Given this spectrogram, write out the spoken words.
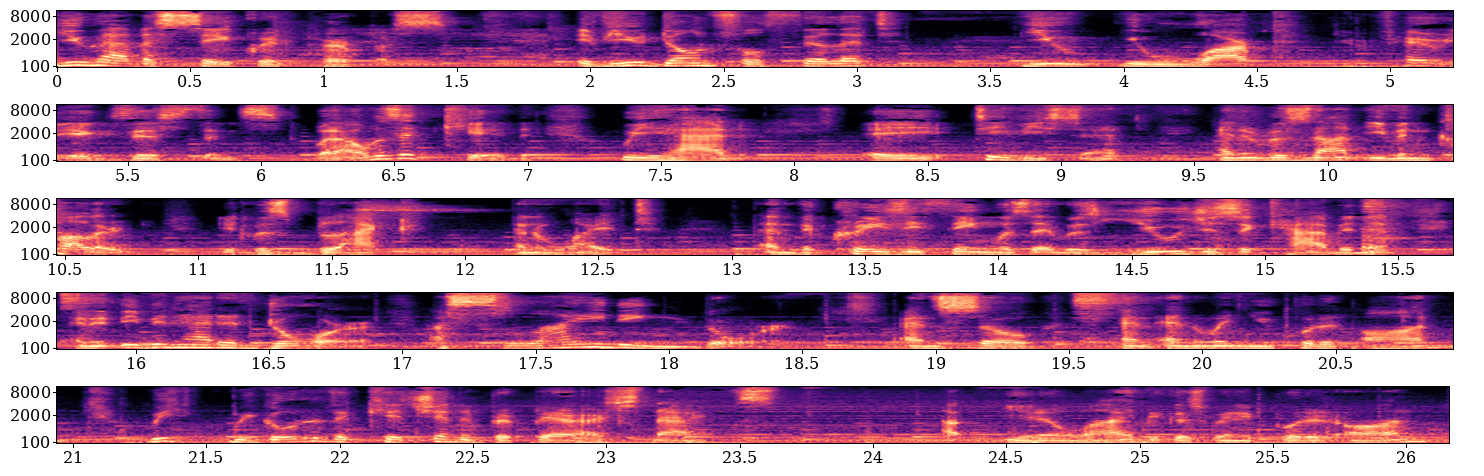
You have a sacred purpose. If you don't fulfill it, you, you warp your very existence. When I was a kid, we had a TV set and it was not even colored. It was black and white. And the crazy thing was it was huge as a cabinet and it even had a door, a sliding door. And so, and, and when you put it on, we, we go to the kitchen and prepare our snacks. Uh, you know why? Because when you put it on,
